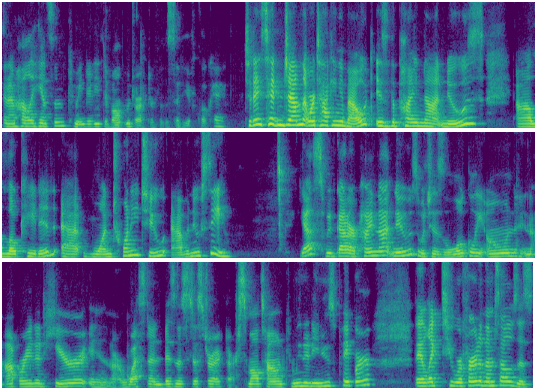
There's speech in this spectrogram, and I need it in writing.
And I'm Holly Hanson, Community Development Director for the City of Cloquet. Today's hidden gem that we're talking about is the Pine Knot News, uh, located at 122 Avenue C. Yes, we've got our Pine Knot News, which is locally owned and operated here in our West End Business District, our small town community newspaper. They like to refer to themselves as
